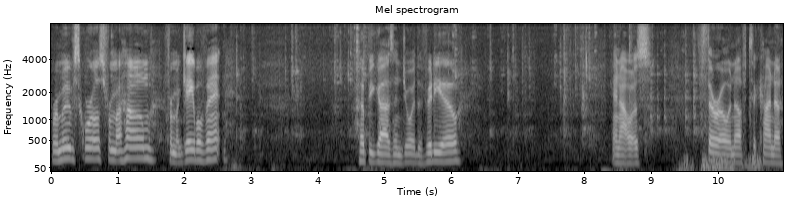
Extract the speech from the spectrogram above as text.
remove squirrels from a home, from a gable vent. Hope you guys enjoyed the video. And I was thorough enough to kind of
